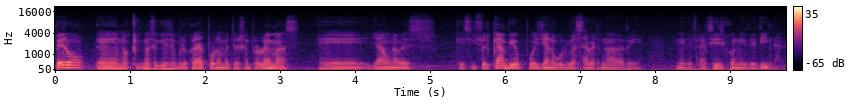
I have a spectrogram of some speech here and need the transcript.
Pero eh, no, no, se quiso involucrar por no meterse en problemas. Eh, ya una vez que se hizo el cambio, pues ya no volvió a saber nada de ni de Francisco ni de Dylan.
